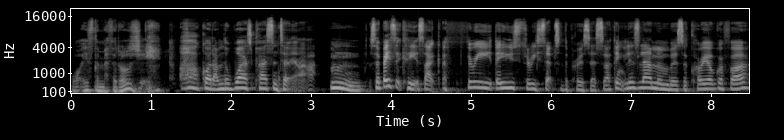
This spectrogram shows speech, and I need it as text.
What is the methodology? Oh God, I'm the worst person to. Uh, mm. So basically, it's like a three. They use three steps of the process. So I think Liz Lerman was a choreographer,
